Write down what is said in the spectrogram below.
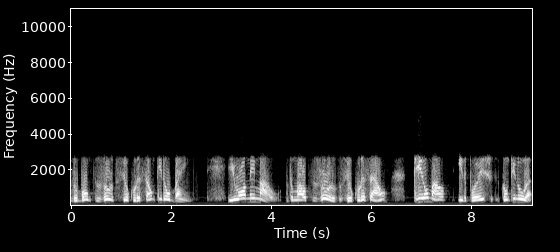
do bom tesouro do seu coração, tira o bem, e o homem mau, do mau tesouro do seu coração, tira o mal. E depois continua:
